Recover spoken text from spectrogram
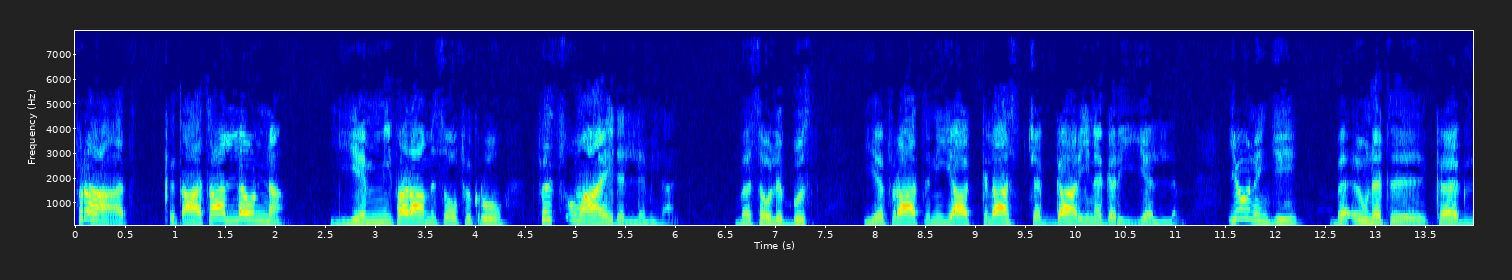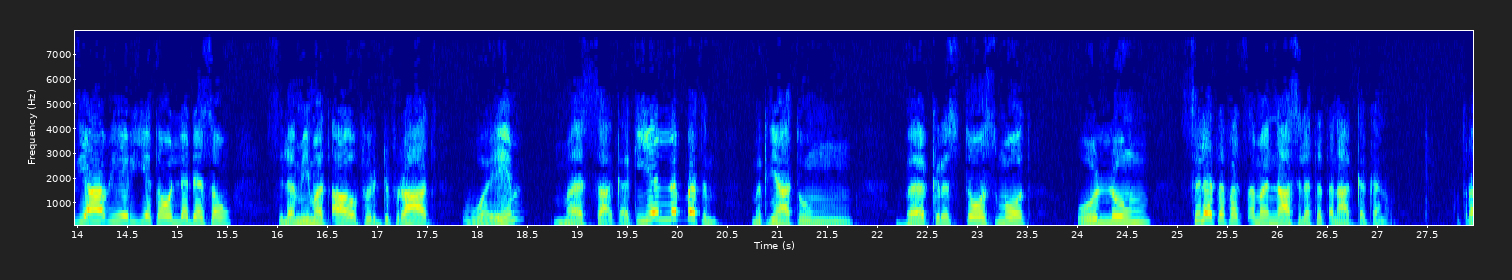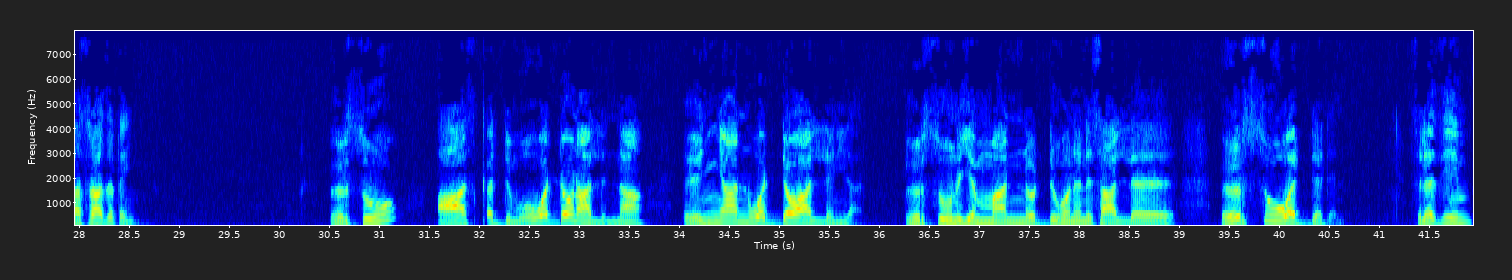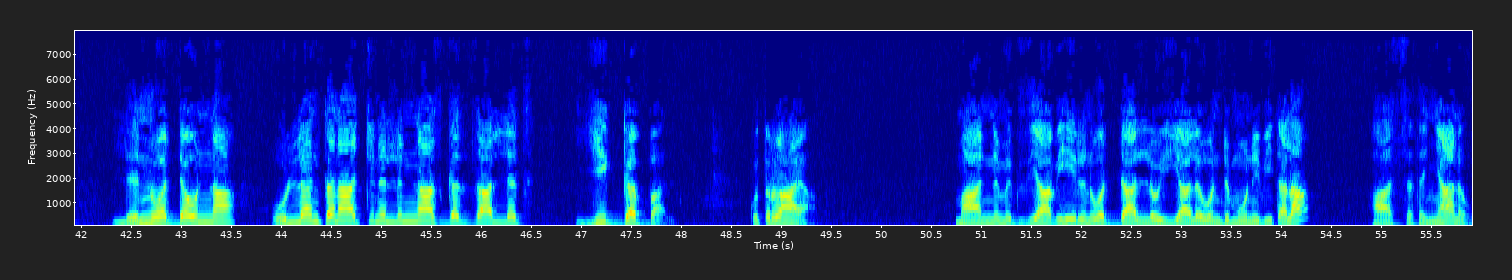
ፍርሃት ቅጣት አለውና የሚፈራም ሰው ፍቅሩ ፍጹም አይደለም ይላል። በሰው ልብ ውስጥ የፍርሃትን ያክል አስቸጋሪ ነገር የለም። ይሁን እንጂ በእውነት ከእግዚአብሔር የተወለደ ሰው ስለሚመጣው ፍርድ ፍርሃት ወይም መሳቀቅ የለበትም። ምክንያቱም በክርስቶስ ሞት ሁሉም ስለ ተፈጸመና ስለ ተጠናቀቀ ነው። ቁጥር አሥራ ዘጠኝ እርሱ አስቀድሞ ወዶናልና እኛ እንወደዋለን ይላል። እርሱን የማንወድ ሆነን ሳለ እርሱ ወደደን። ስለዚህም ልንወደውና ሁለንተናችንን ልናስገዛለት ይገባል። ቁጥር ሀያ ማንም እግዚአብሔርን ወዳለው እያለ ወንድሙን ቢጠላ ሐሰተኛ ነው።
